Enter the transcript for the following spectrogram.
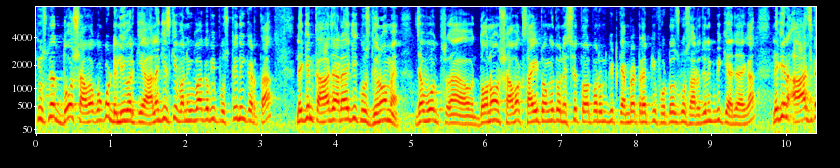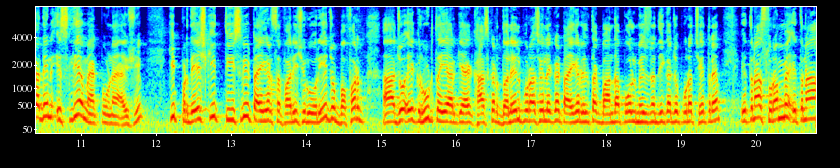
कि उसने दो शावकों को डिलीवर किया। हालाँकि इसकी वन विभाग अभी पुष्टि नहीं करता, लेकिन कहा जा रहा है कि कुछ दिनों में जब वो दोनों शावक साइट होंगे तो निश्चित तौर पर उनकी कैमरा ट्रैप की फ़ोटोज़ को सार्वजनिक भी किया जाएगा। लेकिन आज का दिन इसलिए महत्वपूर्ण है, आयुषी, कि प्रदेश की तीसरी टाइगर सफारी शुरू हो रही है, जो बफर जो एक रूट तैयार किया है, खासकर दलेलपुरा से लेकर टाइगर हिल तक, बांदा पोल, मेज नदी का जो पूरा क्षेत्र है, इतना सुरम्य, इतना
